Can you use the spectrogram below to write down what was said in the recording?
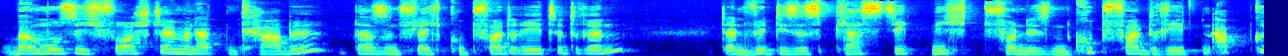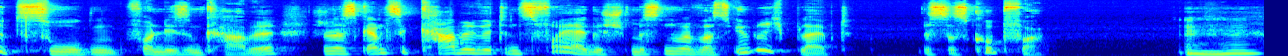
Man muss sich vorstellen, man hat ein Kabel, da sind vielleicht Kupferdrähte drin dann wird dieses Plastik nicht von diesen Kupferdrähten abgezogen von diesem Kabel, sondern das ganze Kabel wird ins Feuer geschmissen, weil was übrig bleibt, ist das Kupfer. Mhm.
